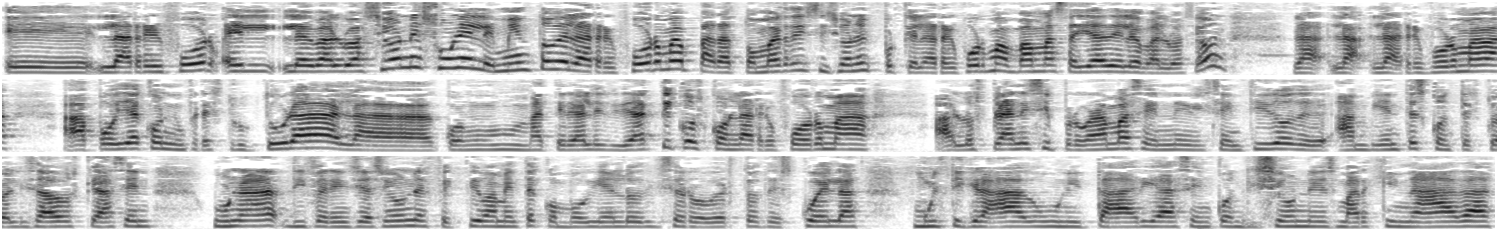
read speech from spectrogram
eh, la reforma, la evaluación es un elemento de la reforma para tomar decisiones porque la reforma va más allá de la evaluación. La, la, reforma apoya con infraestructura, la, con materiales didácticos, con la reforma a los planes y programas en el sentido de ambientes contextualizados que hacen una diferenciación efectivamente, como bien lo dice Roberto, de escuelas multigrado, unitarias, en condiciones marginadas,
